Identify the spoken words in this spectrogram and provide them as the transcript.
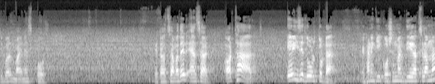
to power minus four এটা হচ্ছে আমাদের অ্যান্সার অর্থাৎ এই যে দূরত্বটা, এখানে কি কোশ্চেন মার্ক দিয়ে রাখছিলাম না?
